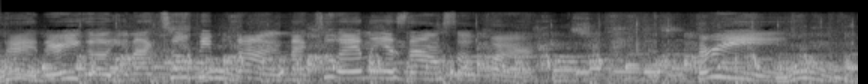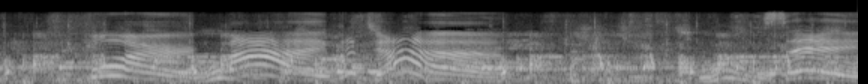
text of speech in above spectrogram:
Okay, there you go. You knocked two people down. You knocked two aliens down so far. Three, four, five. Good job. Six.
